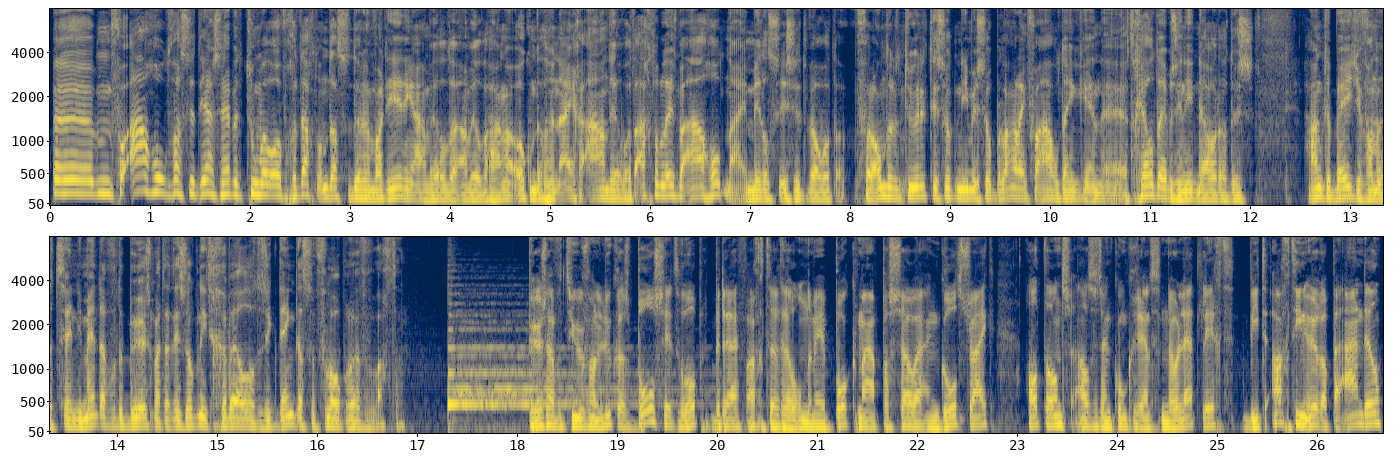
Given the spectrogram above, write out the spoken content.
Um, voor Ahold was het, ja, ze hebben er toen wel over gedacht... omdat ze er een waardering aan wilden, aan wilden hangen. Ook omdat hun eigen aandeel wat achterbleef bij Ahold. Nou, inmiddels is het wel wat veranderd natuurlijk. Het is ook niet meer zo belangrijk voor Ahold, denk ik. En uh, het geld hebben ze niet nodig, dus hangt een beetje van het sentiment af op de beurs. Maar dat is ook niet geweldig, dus ik denk dat ze voorlopig even wachten. Beursavontuur van Lucas Bol zit erop. Bedrijf achter uh, onder meer Bokma, Passoa en Goldstrike. Althans, als het aan concurrent Nolet ligt, biedt 18 euro per aandeel.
